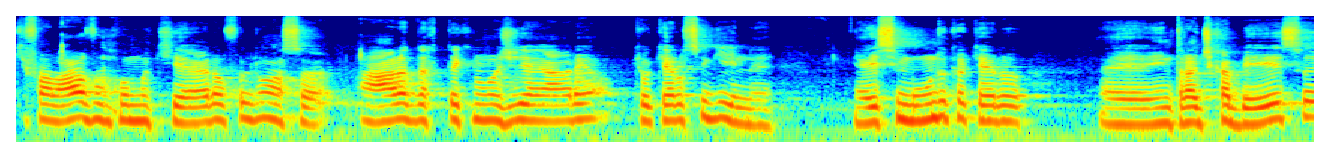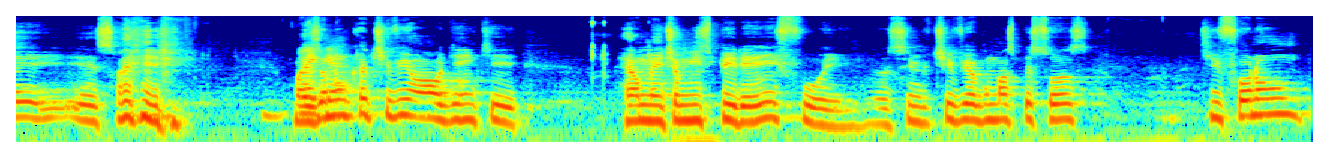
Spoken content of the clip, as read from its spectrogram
que falavam como que era, eu falei, nossa, a área da tecnologia é a área que eu quero seguir, né? É esse mundo que eu quero é, entrar de cabeça e é isso aí. Mas Legal. eu nunca tive alguém que realmente eu me inspirei e fui. Eu sempre tive algumas pessoas que foram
